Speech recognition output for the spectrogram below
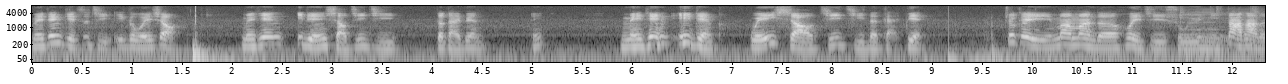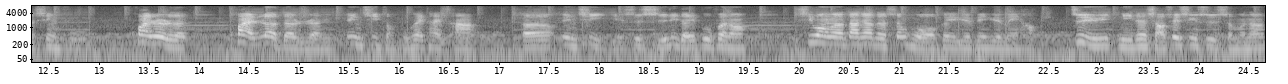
每天给自己一个微笑，每天一点小积极的改变，诶，每天一点微小积极的改变，就可以慢慢的汇集属于你大大的幸福、快乐的。快乐的人运气总不会太差，而运气也是实力的一部分哦。希望呢，大家的生活可以越变越美好。至于你的小确幸是什么呢？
